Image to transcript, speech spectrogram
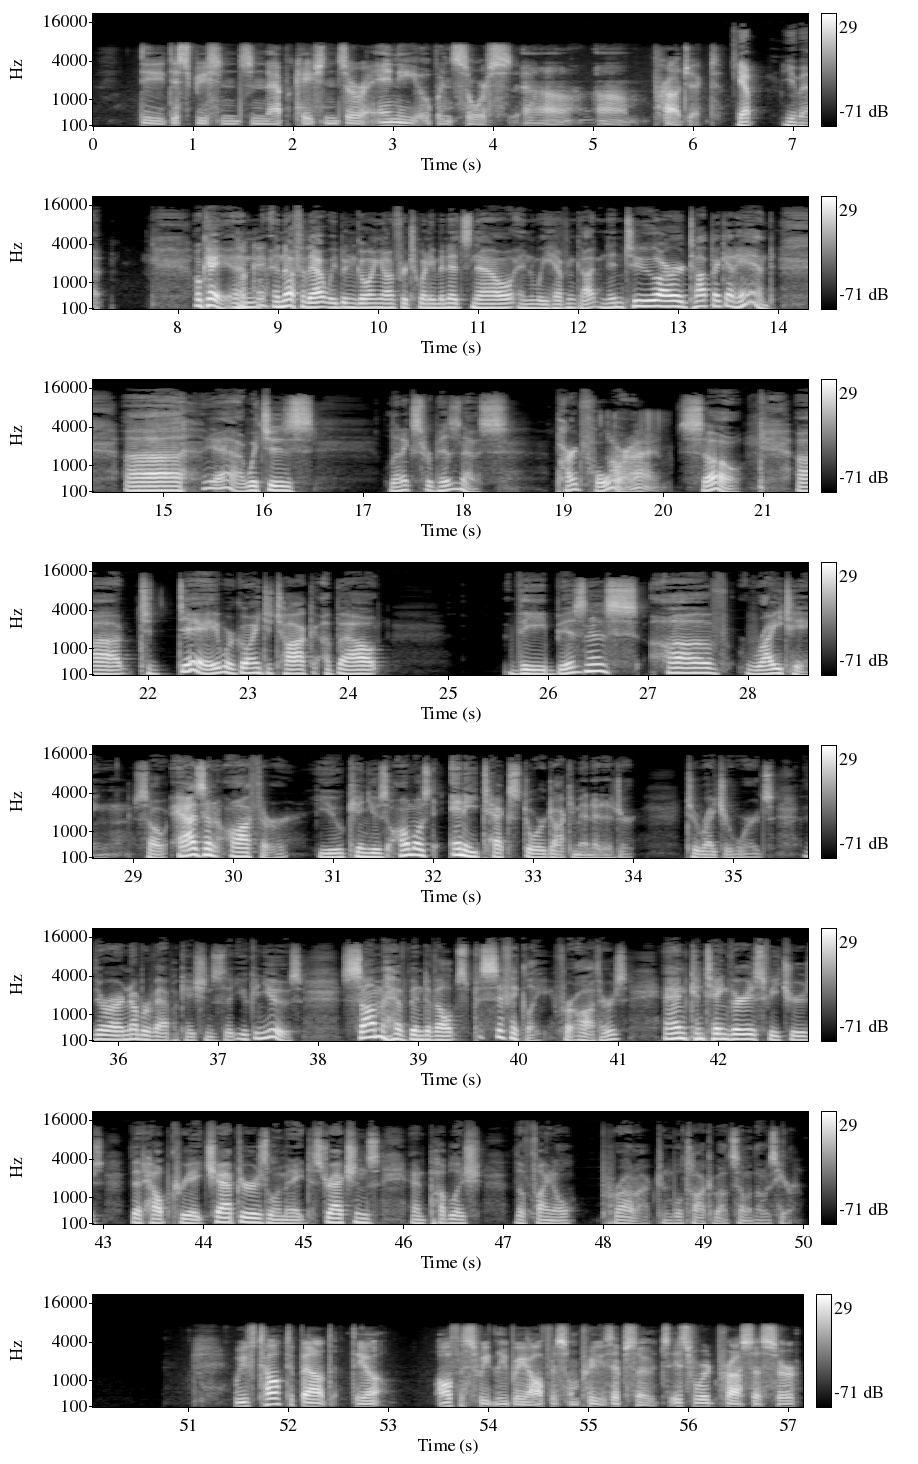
the distributions and applications or any open source uh, um, project. Yep, you bet. Okay, and okay. enough of that. We've been going on for 20 minutes now, and we haven't gotten into our topic at hand. Uh, yeah, which is Linux for Business, part four. All right. So, uh, today we're going to talk about the business of writing so, as an author, you can use almost any text or document editor to write your words. There are a number of applications that you can use. Some have been developed specifically for authors and contain various features that help create chapters, eliminate distractions, and publish the final product. And we'll talk about some of those here. We've talked about the Office Suite LibreOffice on previous episodes. Its word processor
